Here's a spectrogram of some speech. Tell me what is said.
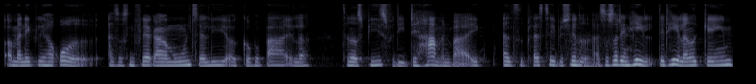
og man ikke lige har råd altså sådan flere gange om ugen til at lige at gå på bar eller tage noget at spise, fordi det har man bare ikke altid plads til i budgettet. Mm. Altså, så er det, en helt, det er et helt andet game,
